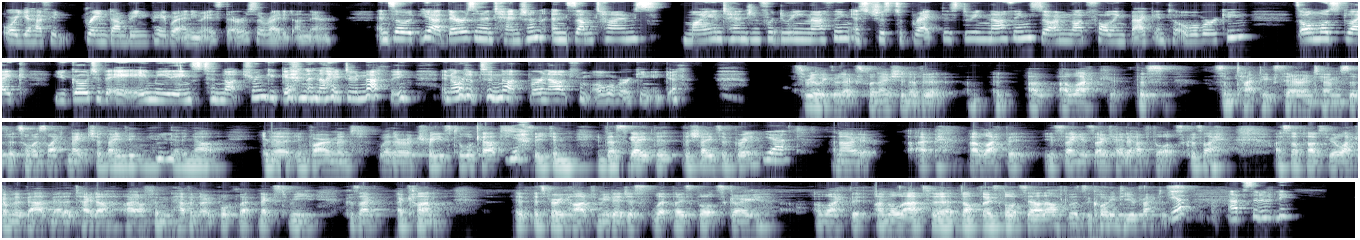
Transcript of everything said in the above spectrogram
or you have your brain dumping paper anyways there, so write it on there. And so, yeah, there is an intention, and sometimes my intention for doing nothing is just to practice doing nothing, so I'm not falling back into overworking. It's almost like you go to the AA meetings to not drink again, and I do nothing in order to not burn out from overworking again. It's a really good explanation of it. I, I like this some tactics there in terms of it's almost like nature bathing, mm-hmm. getting out in an environment where there are trees to look at, yeah. so you can investigate the, the shades of green. Yeah. And I, I, I like that you're saying it's okay to have thoughts because I, I sometimes feel like I'm a bad meditator. I often have a notebook next to me because I, I can't. It, it's very hard for me to just let those thoughts go. I like that I'm allowed to dump those thoughts out afterwards according to your practice. Yep, absolutely.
